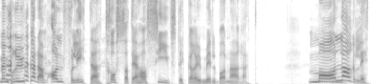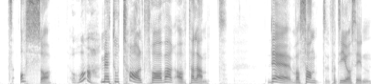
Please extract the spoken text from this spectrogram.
men bruker dem altfor lite, tross at jeg har syv stykker i umiddelbar nærhet. Maler litt også, med totalt fravær av talent. Det var sant for ti år siden.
